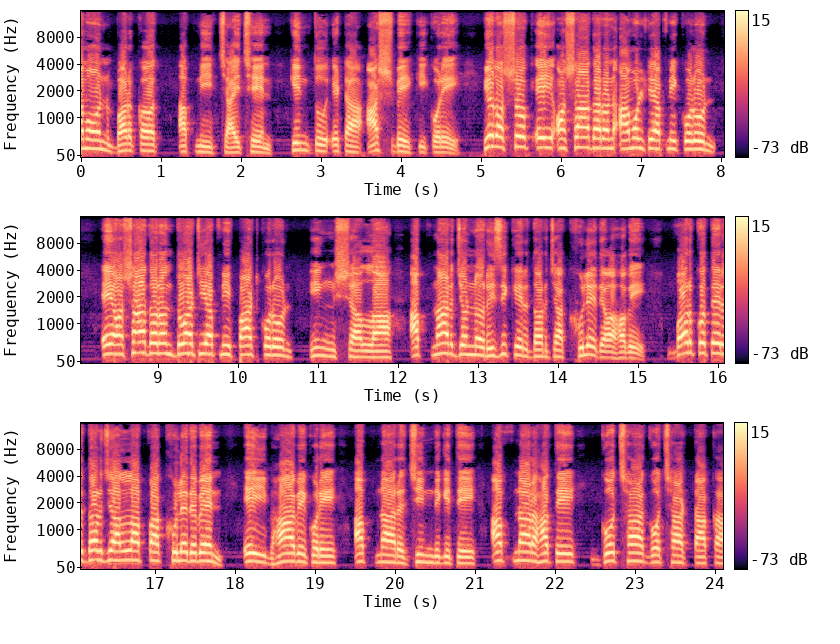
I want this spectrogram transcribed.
এমন বরকত আপনি চাইছেন, কিন্তু এটা আসবে কি করে? প্রিয় দর্শক, এই অসাধারণ আমলটি আপনি করুন, এই অসাধারণ দোয়াটি আপনি পাঠ করুন ইনশাল্লাহ আপনার জন্য রিজিকের দরজা খুলে দেওয়া হবে। বরকতের দরজা আল্লাহ পাক খুলে দেবেন। এইভাবে করে আপনার জিন্দগিতে, আপনার হাতে গোছা গোছা টাকা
